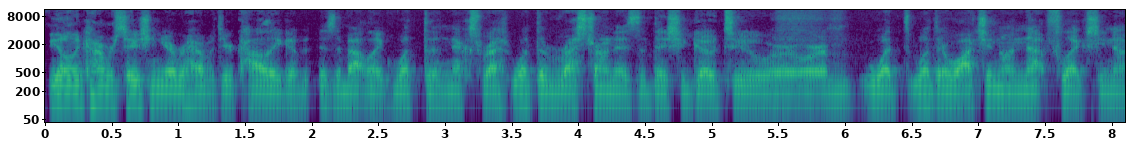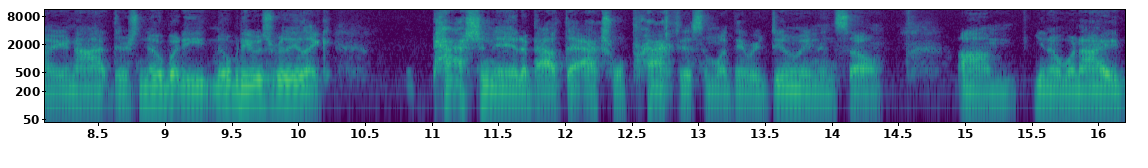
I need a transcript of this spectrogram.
the only conversation you ever have with your colleague is about like what the next what the restaurant is that they should go to or or what what they're watching on Netflix. You know, you're not there's nobody nobody was really like passionate about the actual practice and what they were doing, and so um, you know when I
